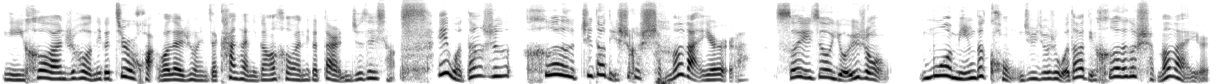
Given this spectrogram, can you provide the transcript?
你喝完之后，那个劲儿缓过来之后，你再看看你刚刚喝完那个袋儿，你就在想，哎，我当时喝了这到底是个什么玩意儿啊？所以就有一种莫名的恐惧，就是我到底喝了个什么玩意儿？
